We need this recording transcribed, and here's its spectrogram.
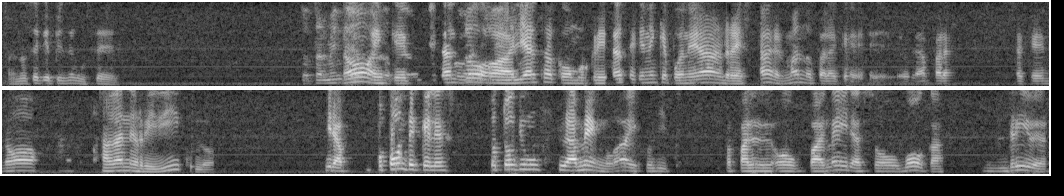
O sea, no sé qué piensan ustedes. Totalmente. No, es acuerdo, que tanto Alianza como Cristal se tienen que poner a restar, hermano, para que, o sea, para, para que no hagan el ridículo. Mira, ponte que les toque un Flamengo, ay, Julito, o Palmeiras o Boca, River.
